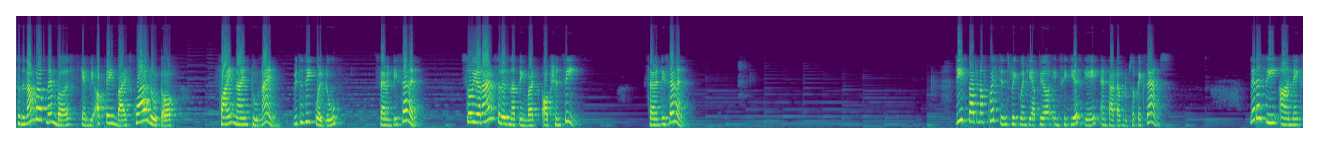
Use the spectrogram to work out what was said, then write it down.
So the number of members can be obtained by square root of 5929 which is equal to 77. So your answer is nothing but option C 77. These pattern of questions frequently appear in CTS GATE and Tata groups of exams. Let us see our next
